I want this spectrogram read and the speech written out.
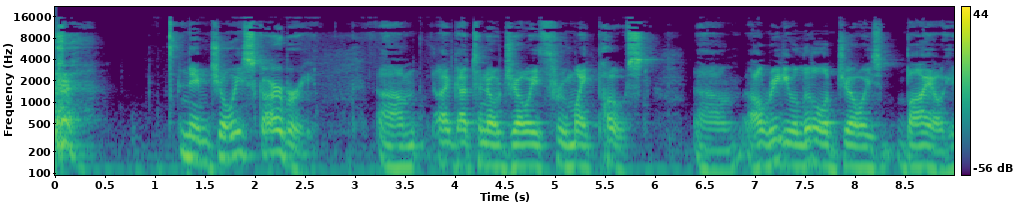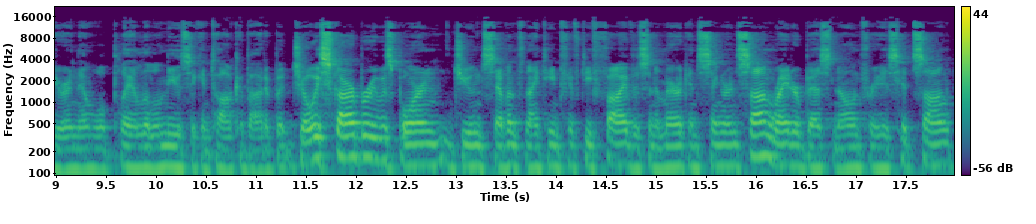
named Joey Scarbury. Um, I got to know Joey through Mike Post. Um, I'll read you a little of Joey's bio here and then we'll play a little music and talk about it. But Joey Scarbury was born June 7th, 1955, as an American singer and songwriter, best known for his hit song,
